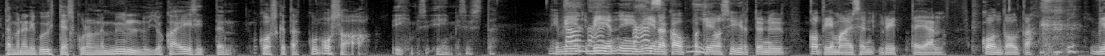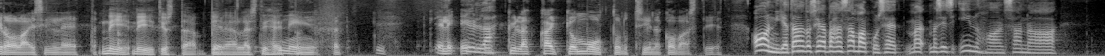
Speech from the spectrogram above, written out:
tämmöinen niin yhteiskunnallinen mylly, joka ei sitten kosketa kuin osaa ihmis, ihmisistä. Niin, vi, vi, niin viinakauppakin niin. on siirtynyt kotimaisen yrittäjän kontolta virolaisille. Että, niin, niin, just tämä pimeällisesti heitto. Niin, että, eli e- kyllä. kyllä kaikki on muuttunut siinä kovasti. On, ja tämä on tosiaan vähän sama kuin se, että mä, mä siis inhoan sanaa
